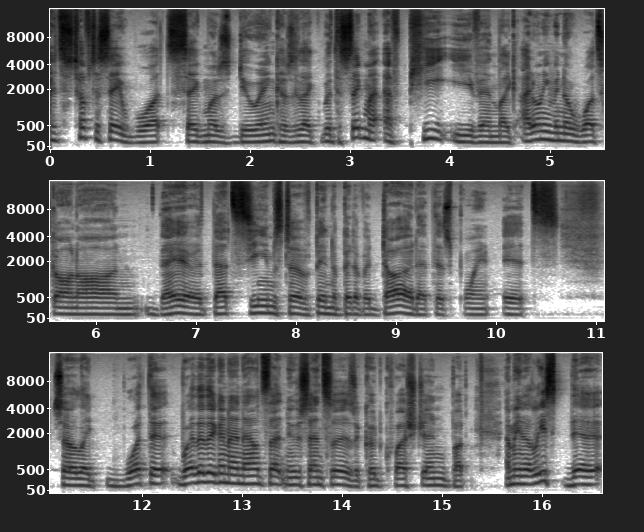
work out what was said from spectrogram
it's tough to say what Sigma's doing because, like, with the Sigma FP, even like I don't even know what's going on there. That seems to have been a bit of a dud at this point. It's so like what the whether they're going to announce that new sensor is a good question. But I mean, at least they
